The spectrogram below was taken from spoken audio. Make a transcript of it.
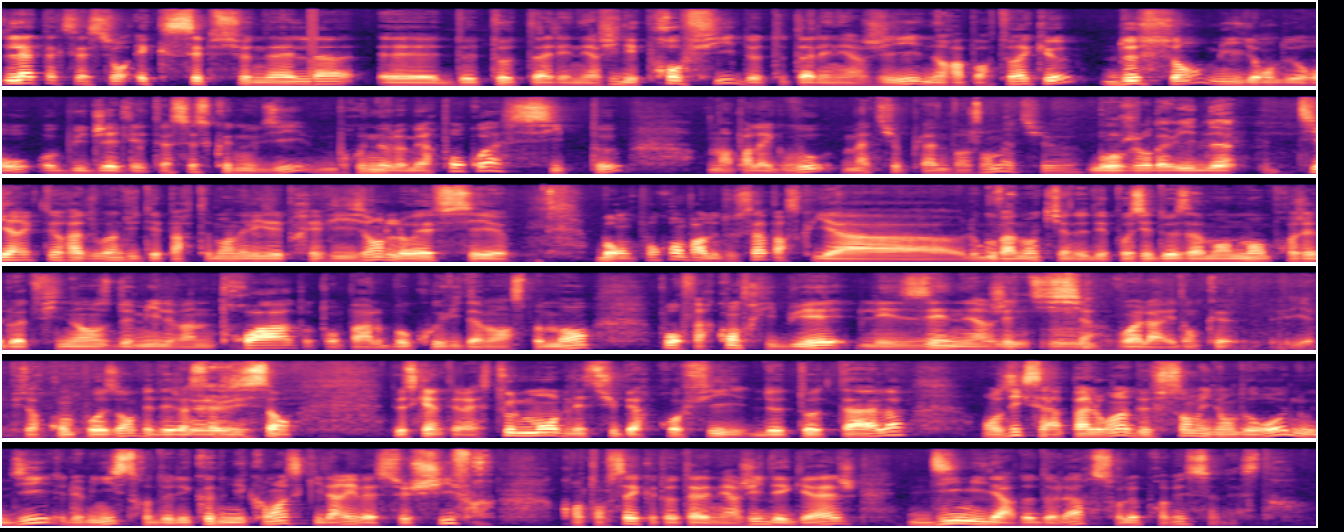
La taxation exceptionnelle euh, de Total Energy, des profits de Total Energy, ne rapporterait que 200 millions d'euros au budget de l'État. C'est ce que nous dit Bruno Le Maire. Pourquoi si peu? On en parle avec vous, Mathieu Plane. Bonjour Mathieu. Bonjour David. Directeur adjoint du département d'analyse et prévision de l'OFCE. Bon, pourquoi on parle de tout ça? Parce qu'il y a le gouvernement qui vient de déposer deux amendements au projet de loi de finances 2023, dont on parle beaucoup évidemment en ce moment, pour faire contribuer les énergéticiens. Mmh. Voilà, et donc euh, il y a plusieurs composants, mais déjà s'agissant de ce qui intéresse tout le monde, les super profits de Total. On se dit que ça va pas loin de 100 millions d'euros, nous dit le ministre de l'économie. Comment est-ce qu'il arrive à ce chiffre quand on sait que Total Energy dégage 10 milliards de dollars sur le premier semestre?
